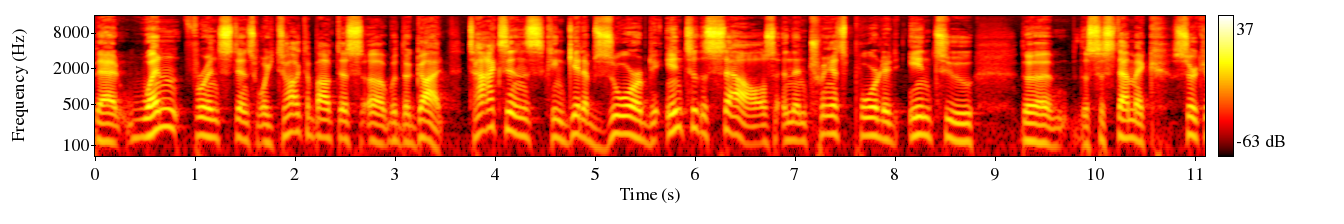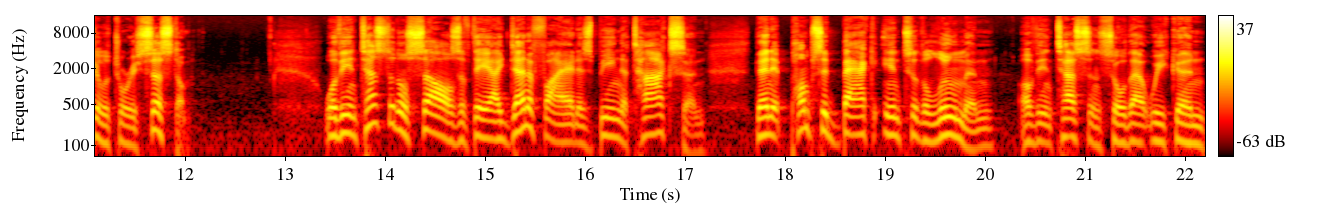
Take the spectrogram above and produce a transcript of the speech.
that when, for instance, we talked about this uh, with the gut, toxins can get absorbed into the cells and then transported into the, the systemic circulatory system. Well, the intestinal cells, if they identify it as being a toxin, then it pumps it back into the lumen of the intestine so that we can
